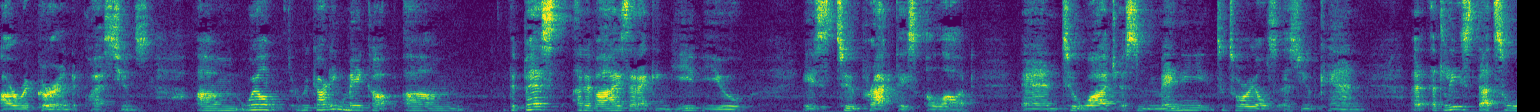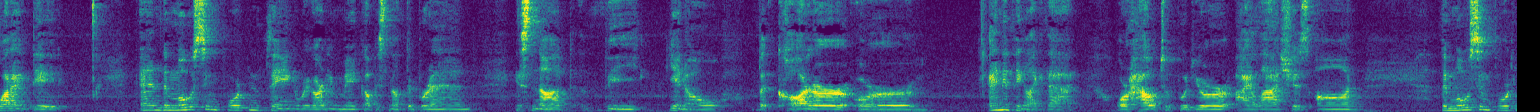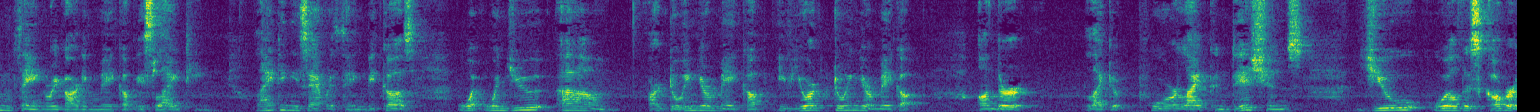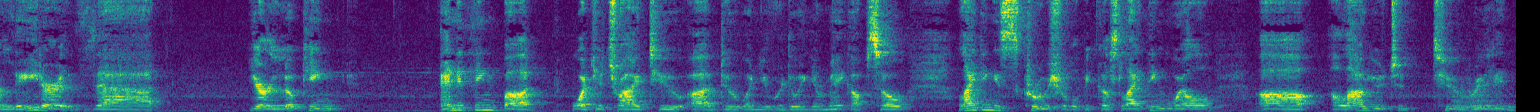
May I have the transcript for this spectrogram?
uh, recurrent questions. Um, well, regarding makeup, um, the best advice that I can give you is to practice a lot and to watch as many tutorials as you can. At least that's what I did. And the most important thing regarding makeup is not the brand, it's not the, you know, the color or anything like that, or how to put your eyelashes on. The most important thing regarding makeup is lighting. Lighting is everything because when you um, are doing your makeup, if you're doing your makeup under like a poor light conditions, you will discover later that you're looking anything but what you tried to uh, do when you were doing your makeup. So lighting is crucial because lighting will uh, allow you to, to really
